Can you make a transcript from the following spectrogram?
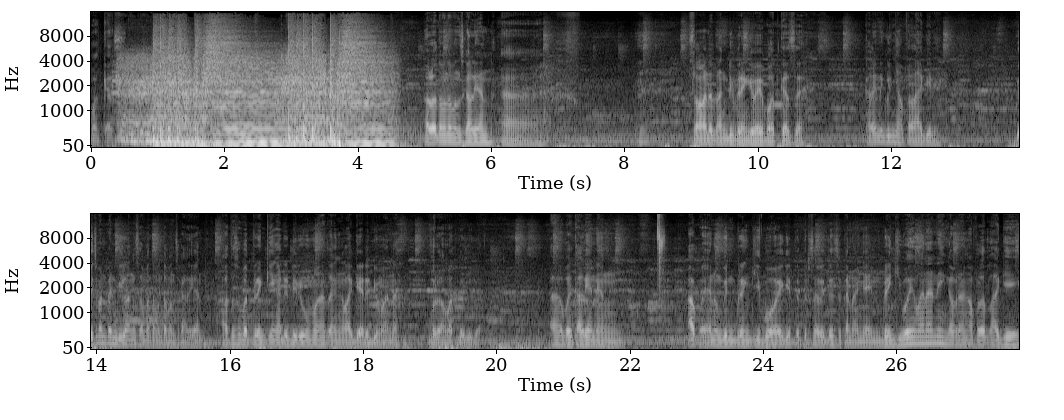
Podcast. Halo teman-teman sekalian. Ah, Selamat datang di Brengge by Podcast ya. Kali ini gue nyapa lagi nih. Gue cuma pengen bilang sama teman-teman sekalian Atau sobat Brengki yang ada di rumah atau yang lagi ada di mana Bodo amat gue juga Eh, buat kalian yang apa ya nungguin Brengki Boy gitu. Terus habis itu suka nanyain Brengki Boy mana nih? Nggak pernah upload lagi.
